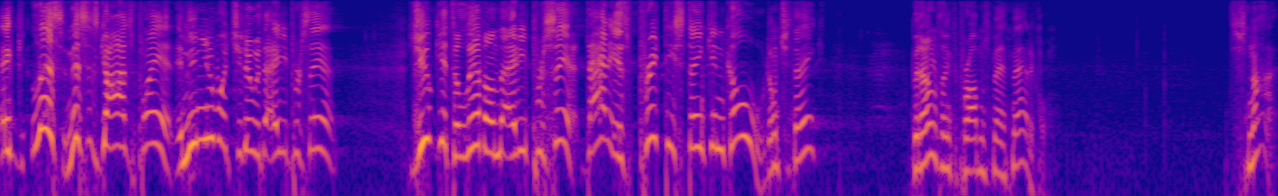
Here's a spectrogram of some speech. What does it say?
And listen, this is God's plan. And then you know what you do with the 80%? You get to live on the 80%. That is pretty stinking cool, don't you think? But I don't think the problem's mathematical. It's not.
